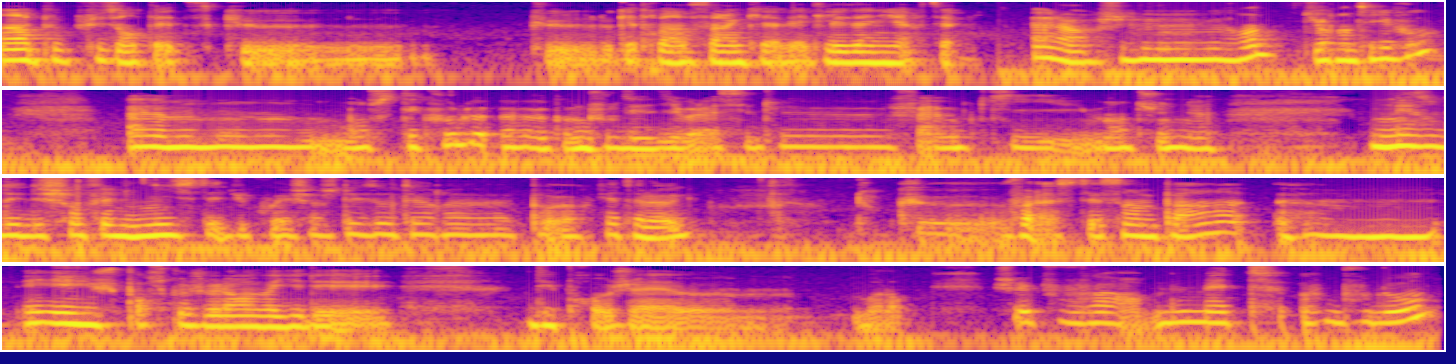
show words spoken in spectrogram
un peu plus en tête que, que le 85 avec les anniversaires. Alors, je rentre du rendez-vous. Euh, bon, c'était cool. Euh, comme je vous ai dit, voilà, c'est deux femmes qui montent une, maison d'édition féministe et du coup, elles cherchent des auteurs euh, pour leur catalogue. Donc, voilà, c'était sympa. et je pense que je vais leur envoyer des, des projets. voilà. Je vais pouvoir me mettre au boulot.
